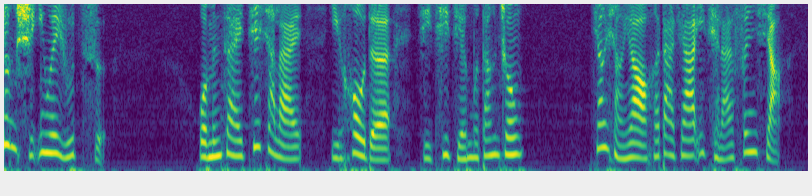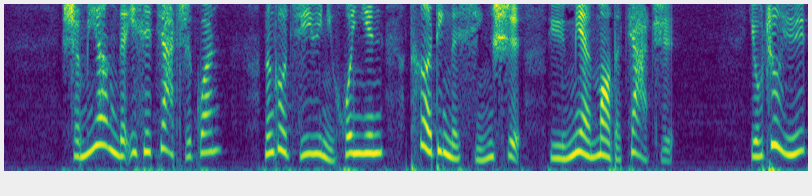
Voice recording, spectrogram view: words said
正是因为如此，我们在接下来以后的几期节目当中，将想要和大家一起来分享什么样的一些价值观，能够给予你婚姻特定的形式。与面貌的价值，有助于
